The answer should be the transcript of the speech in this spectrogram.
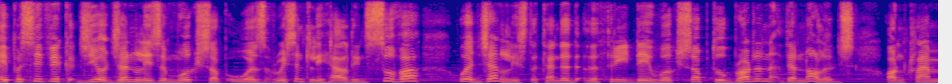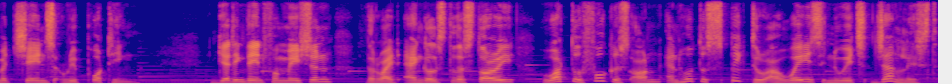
A Pacific geojournalism workshop was recently held in Suva where journalists attended the three-day workshop to broaden their knowledge on climate change reporting. Getting the information, the right angles to the story, what to focus on and who to speak to are ways in which journalists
